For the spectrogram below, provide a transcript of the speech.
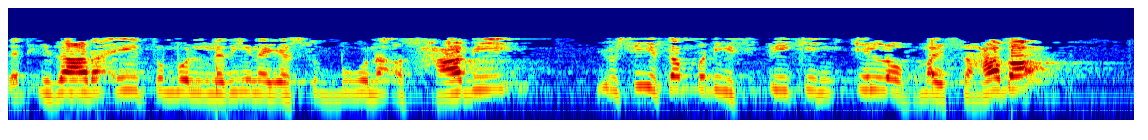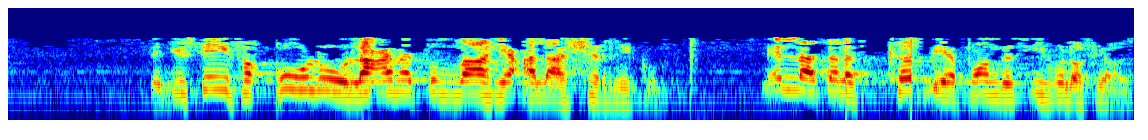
that إِذَا رَأَيْتُمُ الَّذِينَ يَسُبُّونَ أَصْحَابِي You see somebody speaking ill of my Sahaba, that you say, فَقُولُوا لَعْنَةُ اللَّهِ عَلَى شَرِّكُمْ May Allah Ta'ala curse be upon this evil of yours.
